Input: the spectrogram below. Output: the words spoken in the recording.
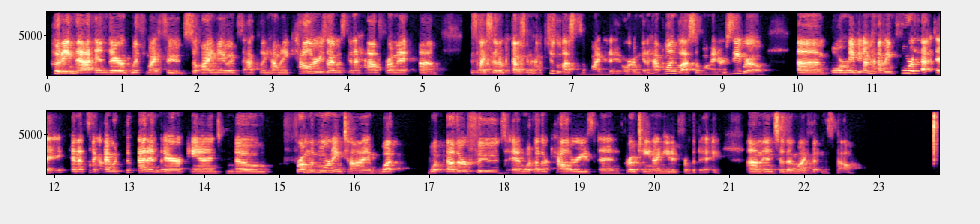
putting that in there with my food. So I knew exactly how many calories I was going to have from it. Um, because I said, okay, I was going to have two glasses of wine today, or I'm going to have one glass of wine, or zero, um, or maybe I'm having four that day. And it's like I would put that in there and know from the morning time what what other foods and what other calories and protein I needed for the day um, into the MyFitnessPal.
